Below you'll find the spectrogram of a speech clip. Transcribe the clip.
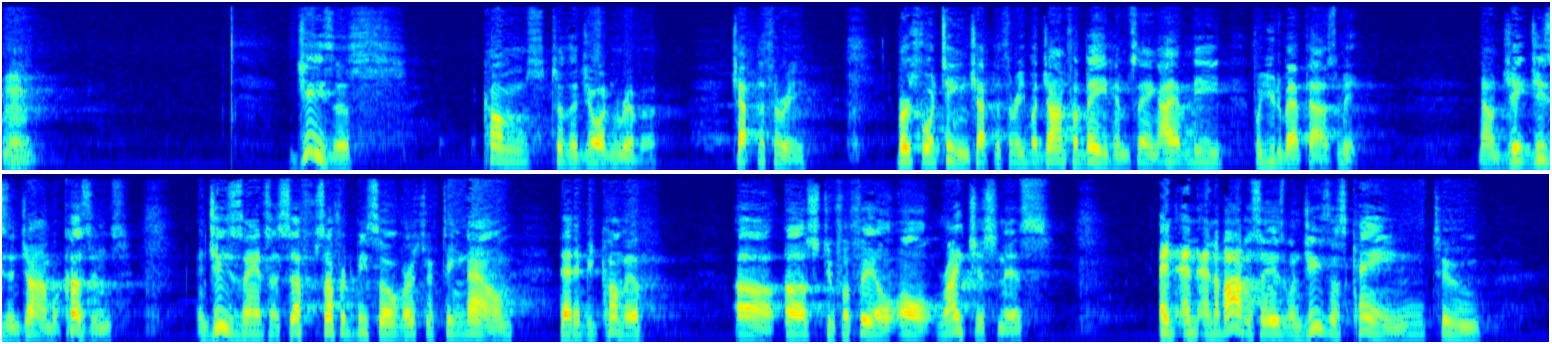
Jesus comes to the Jordan River, chapter 3, Verse 14, chapter 3 But John forbade him, saying, I have need for you to baptize me. Now, G- Jesus and John were cousins, and Jesus answered, Suffered to be so, verse 15, now that it becometh uh, us to fulfill all righteousness. And, and, and the Bible says when Jesus came to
